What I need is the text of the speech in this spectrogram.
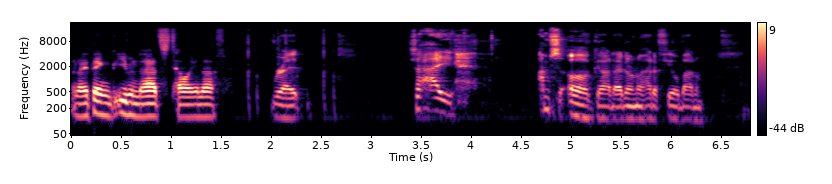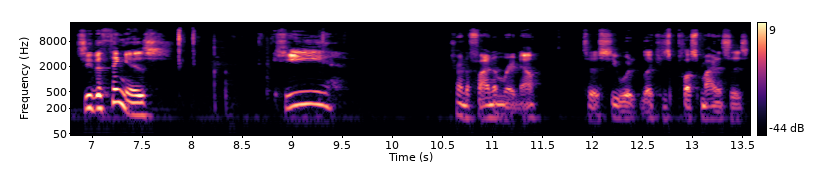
And I think even that's telling enough. Right. So I, I'm so. Oh God, I don't know how to feel about him. See, the thing is, he. trying to find him right now to see what like his plus minus is.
